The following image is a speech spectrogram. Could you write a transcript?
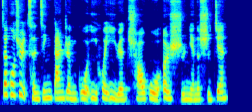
在过去曾经担任过议会议员超过二十年的时间。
